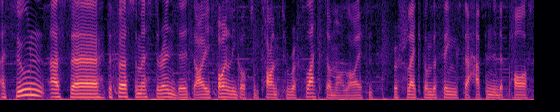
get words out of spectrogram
as soon as uh, the first semester ended, I finally got some time to reflect on my life and reflect on the things that happened in the past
